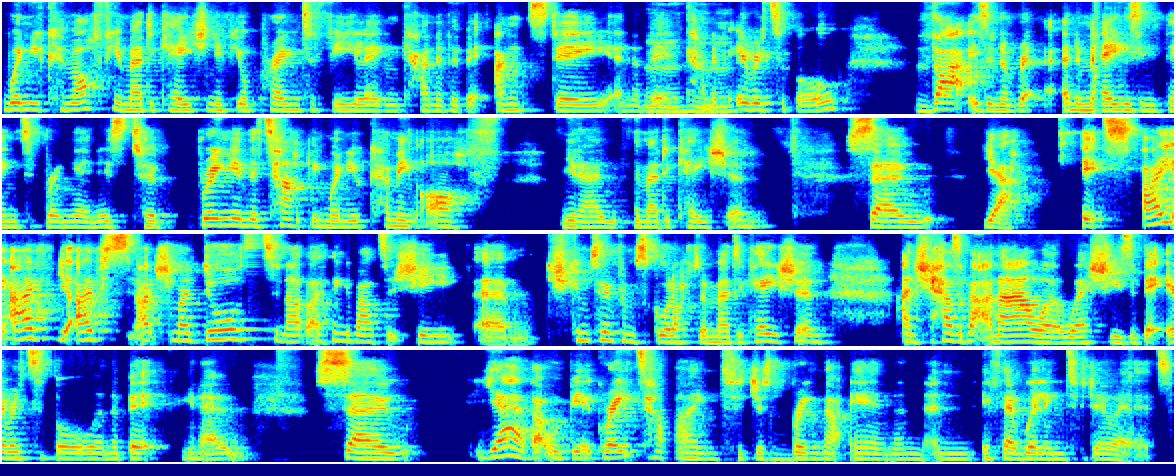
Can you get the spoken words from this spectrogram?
when you come off your medication. If you're prone to feeling kind of a bit angsty and a bit mm-hmm. kind of mm-hmm. irritable, that is an, an amazing thing to bring in. Is to bring in the tapping when you're coming off, you know, the medication. So yeah, it's I I've I've actually my daughter now that I think about it she um she comes home from school after medication and she has about an hour where she's a bit irritable and a bit you know so yeah that would be a great time to just bring that in and and if they're willing to do it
